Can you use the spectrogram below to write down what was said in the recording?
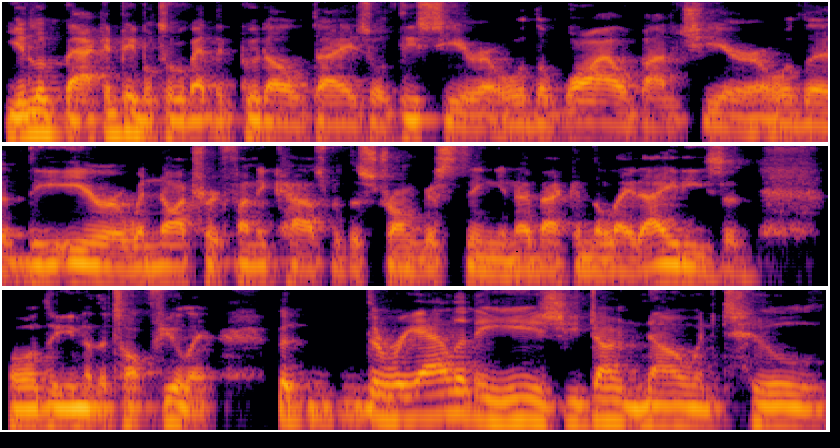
You look back and people talk about the good old days or this era or the wild bunch era or the the era when nitro funny cars were the strongest thing, you know, back in the late 80s and, or the, you know, the top fueling. But the reality is you don't know until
